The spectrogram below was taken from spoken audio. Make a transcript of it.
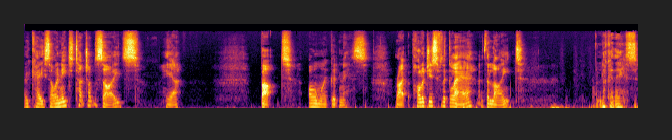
Okay, so I need to touch up the sides here. But, oh my goodness. Right, apologies for the glare of the light. But look at this.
